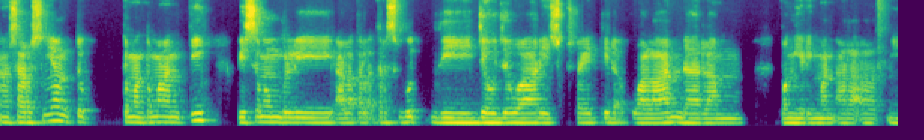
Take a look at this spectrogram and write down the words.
uh, seharusnya untuk teman-teman nanti bisa membeli alat-alat tersebut di jauh-jauh hari supaya tidak kewalahan dalam pengiriman alat-alatnya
